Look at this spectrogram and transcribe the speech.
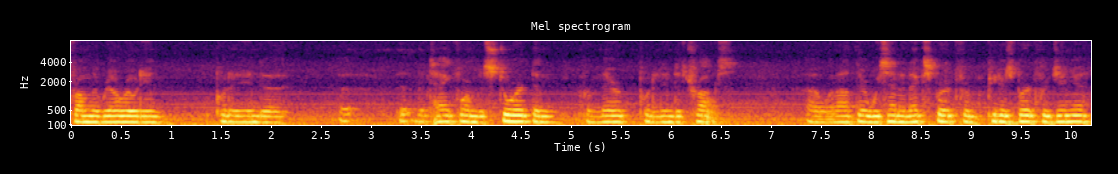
from the railroad in, put it into uh, the, the tank farm to store it, then from there put it into trucks. Uh, went out there. We sent an expert from Petersburg, Virginia,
